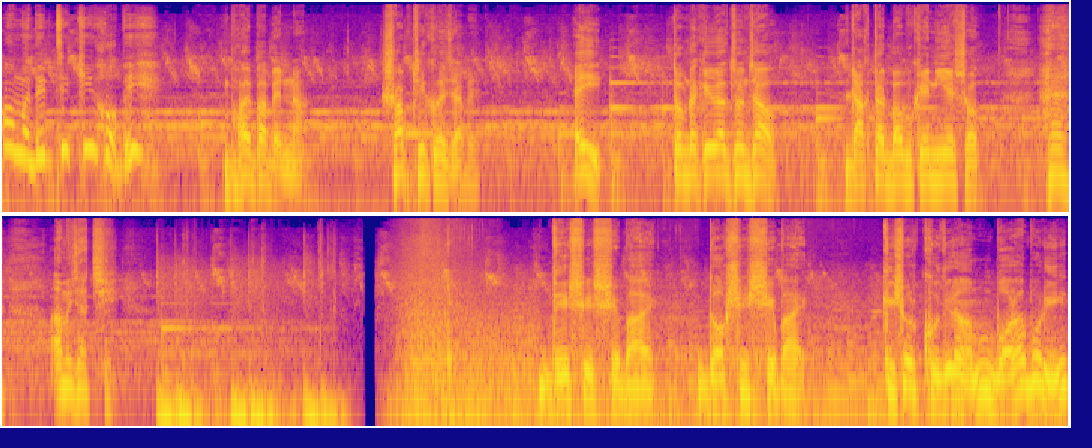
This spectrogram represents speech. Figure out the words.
আমাদের যে কি হবে? ভয় পাবেন না। সব ঠিক হয়ে যাবে। এই তোমরা কেউ একজন যাও। ডাক্তারবাবুকে নিয়ে এসো। হ্যাঁ আমি যাচ্ছি। দেশের সেবায় দশের সেবায় কিশোর ক্ষুদিরাম বরাবরই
